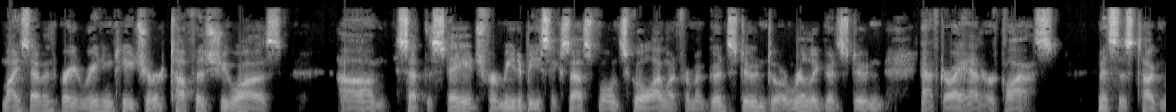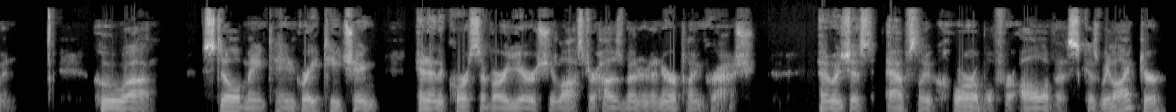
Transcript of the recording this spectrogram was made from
my seventh grade reading teacher, tough as she was, um, set the stage for me to be successful in school. I went from a good student to a really good student after I had her class, Mrs. Tugman, who uh, still maintained great teaching. And in the course of our year, she lost her husband in an airplane crash. And it was just absolutely horrible for all of us because we liked her,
